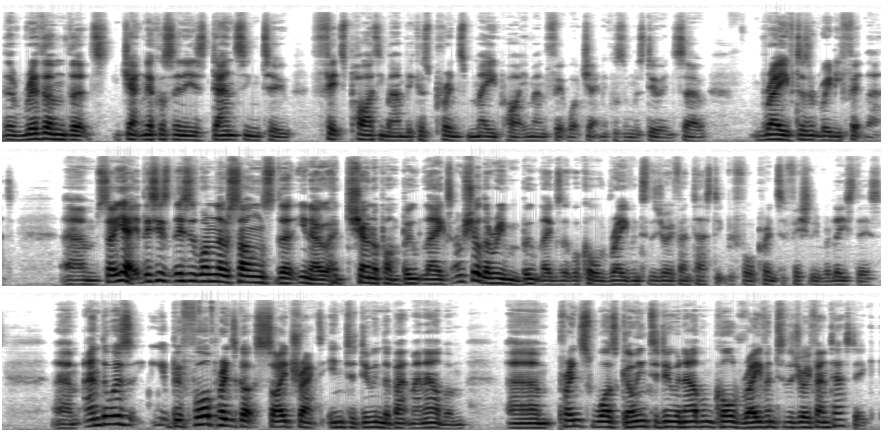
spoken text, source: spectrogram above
the rhythm that Jack Nicholson is dancing to fits Party Man because Prince made Party Man fit what Jack Nicholson was doing. So Rave doesn't really fit that. Um, so yeah, this is this is one of those songs that you know had shown up on bootlegs. I'm sure there were even bootlegs that were called "Rave Unto the Joy Fantastic" before Prince officially released this. Um, and there was before Prince got sidetracked into doing the Batman album. Um, Prince was going to do an album called "Rave Unto the Joy Fantastic,"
